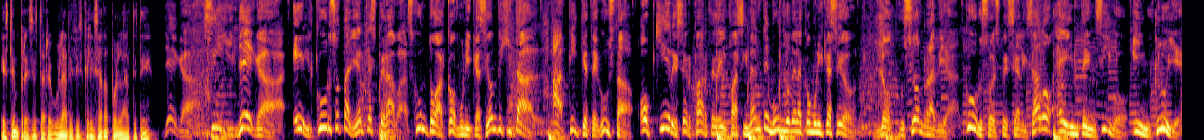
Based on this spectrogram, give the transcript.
Esta empresa está regulada y fiscalizada por la ATT. Llega, sí, llega el curso taller que esperabas junto a Comunicación Digital. A ti que te gusta o quieres ser parte del fascinante mundo de la comunicación. Locución radial, curso especializado e intensivo. Incluye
